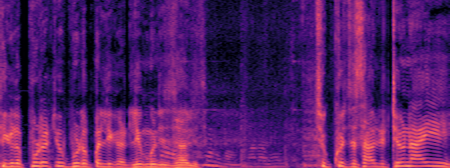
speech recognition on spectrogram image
तिकडं पुढं ठेवू पुढं पलीकडं. लिंबूची सावलीत. चिक्कूच्या सावलीत ठेवू ना आई.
